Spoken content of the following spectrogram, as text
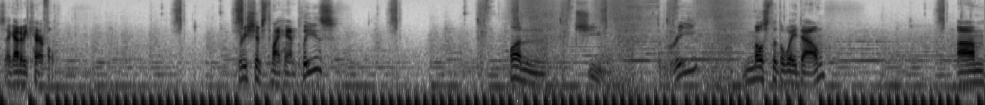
So I gotta be careful. Three shivs to my hand, please. One, two, three. Most of the way down. Um,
